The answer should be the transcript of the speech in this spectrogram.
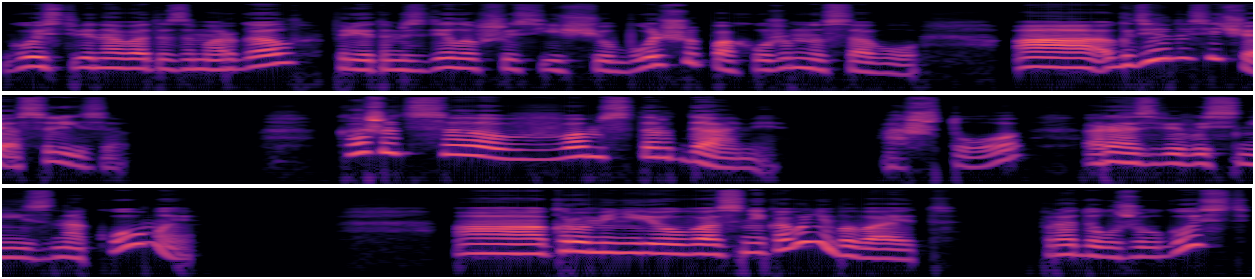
Гость виновато заморгал, при этом сделавшись еще больше похожим на сову. «А где она сейчас, Лиза?» «Кажется, в Амстердаме». «А что? Разве вы с ней знакомы?» «А кроме нее у вас никого не бывает?» — продолжил гость,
